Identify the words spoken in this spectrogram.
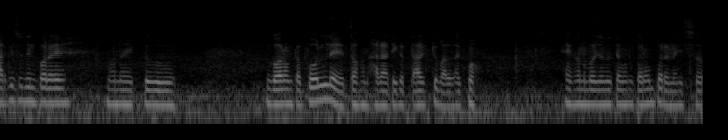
আর কিছুদিন পরে মানে একটু গরমটা পড়লে তখন হাঁটাহাঁটি করতে আর একটু ভালো লাগবো। এখন পর্যন্ত তেমন গরম পড়ে নাই সো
